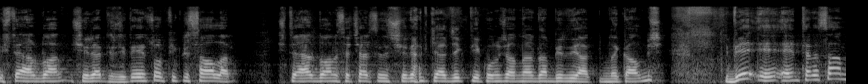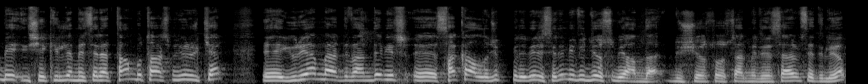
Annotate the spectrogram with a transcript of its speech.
İşte Erdoğan şeriat girecek. En son Fikri Sağlar. İşte Erdoğan'ı seçerseniz şeriat gelecek diye konuşanlardan biri diye aklımda kalmış. Ve e, enteresan bir şekilde mesela tam bu tartışma yürürken e, yürüyen merdivende bir e, sakallı cübbeli birisinin bir videosu bir anda düşüyor sosyal medyada servis ediliyor.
